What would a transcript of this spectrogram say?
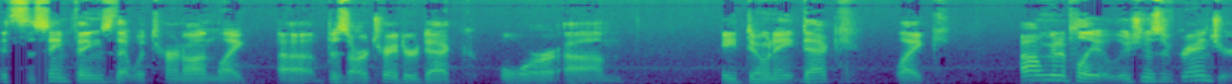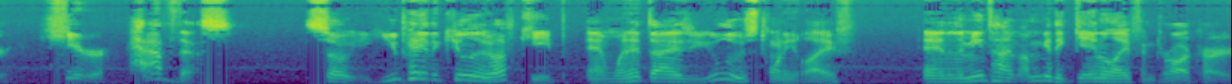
it's the same things that would turn on like a Bazaar Trader deck or um, a Donate deck. Like, oh, I'm going to play Illusions of Grandeur. Here, have this. So you pay the cumulative upkeep, and when it dies, you lose 20 life. And in the meantime, I'm going to gain a life and draw a card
